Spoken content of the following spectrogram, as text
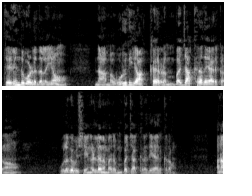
தெரிந்து கொள்ளுதலையும் நாம உறுதியாக்க ரொம்ப ஜாக்கிரதையா இருக்கணும். உலக விஷயங்கள்ல நம்ம ரொம்ப ஜாக்கிரதையா இருக்கிறோம். ஆனா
